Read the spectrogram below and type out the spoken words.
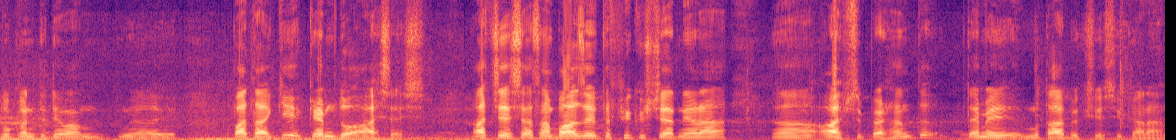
लुकन दिवान पता कि कम दह अत बाजत फिक्सचर नान ऑफ़िस पे तो तमे मुताबिक करान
